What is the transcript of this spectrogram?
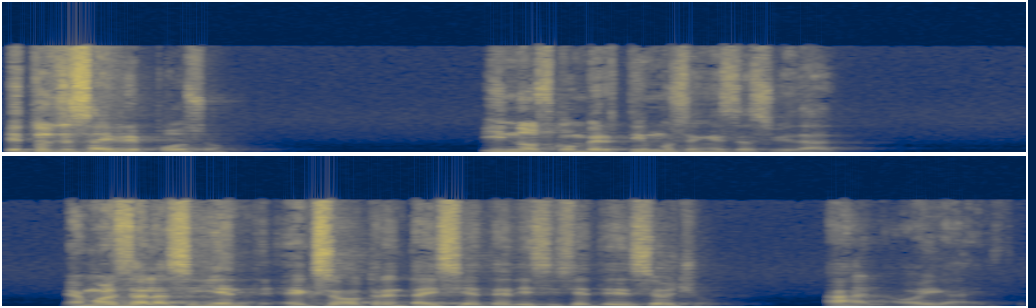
Entonces hay reposo. Y nos convertimos en esa ciudad. Veamos a la siguiente, Éxodo 37, 17 y 18. Ah, oiga esto.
